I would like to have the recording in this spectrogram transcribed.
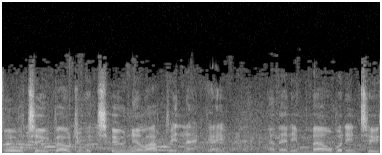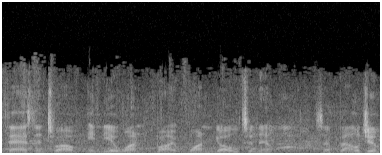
4-2. Belgium were 2-0 up in that game. And then in Melbourne in 2012, India won by one goal to nil. So Belgium,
